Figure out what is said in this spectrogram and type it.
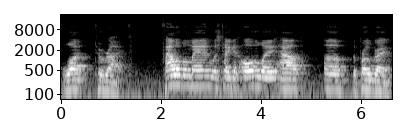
what to write. Fallible man was taken all the way out of the program.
